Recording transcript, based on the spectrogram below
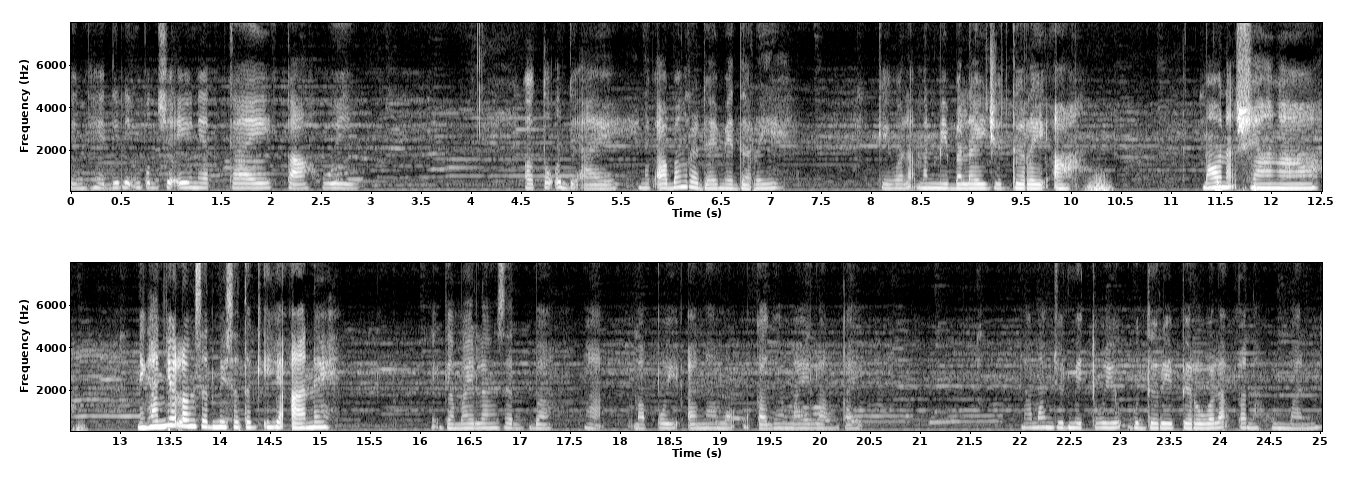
Dinhi dili pud siya init kay kahoy. O tuod di ay nag-abang ra day may dare kay wala man may balay jud dare ah. Mao na siya nga ninghanyo lang sad mi sa tag-iyaan eh kay gamay lang sad ba? Nga mapuy ana mo kagamay lang kay naman jud may tuyo gud dere pero wala pa nahuman.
